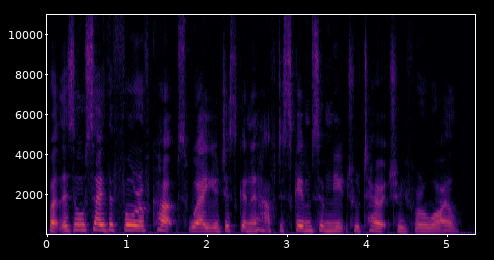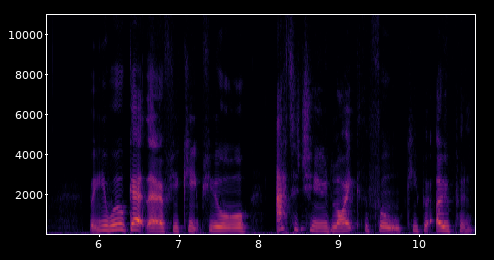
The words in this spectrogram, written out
But there's also the Four of Cups, where you're just going to have to skim some neutral territory for a while. But you will get there if you keep your attitude like the Fool, keep it open.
